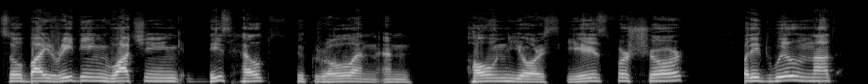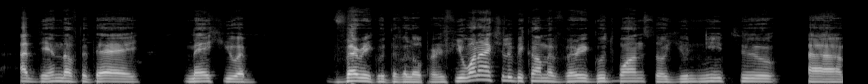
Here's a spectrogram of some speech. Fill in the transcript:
So by reading, watching, this helps to grow and, and hone your skills for sure. But it will not, at the end of the day, make you a very good developer. If you want to actually become a very good one, so you need to uh,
